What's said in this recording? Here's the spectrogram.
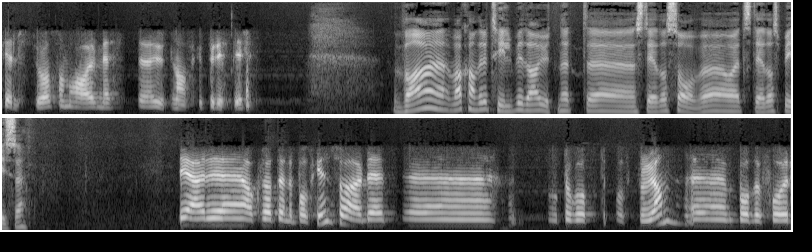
fjellstua som har mest utenlandske turister. Hva, hva kan dere tilby da uten et sted å sove og et sted å spise? Det er akkurat denne påsken så er det et stort og godt påskeprogram. Både for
